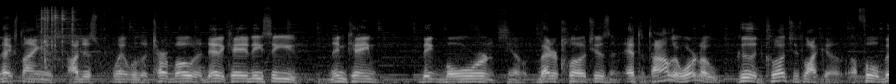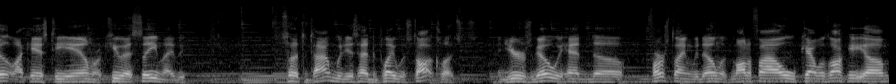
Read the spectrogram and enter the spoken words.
Next thing is I just went with a turbo and a dedicated ECU. And then came big bore and you know better clutches. And at the time, there were no good clutches like a, a full billet like STM or QSC maybe. So at the time, we just had to play with stock clutches. And years ago, we had, uh, first thing we done was modify old Kawasaki uh,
